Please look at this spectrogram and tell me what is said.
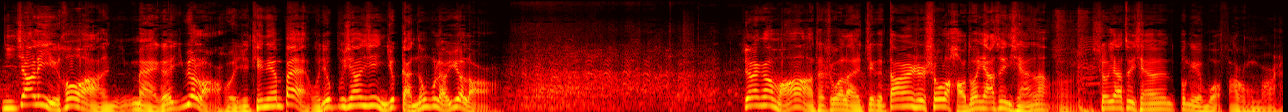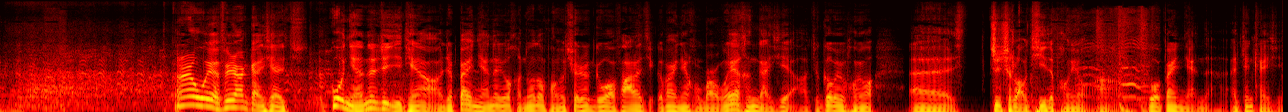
你家里以后啊，你买个月老回去，天天拜，我就不相信你就感动不了月老。就来看王啊，他说了，这个当然是收了好多压岁钱了，嗯，收压岁钱不给我发个红包啥的。当然我也非常感谢，过年的这几天啊，这拜年的有很多的朋友确实给我发了几个拜年红包，我也很感谢啊，就各位朋友，呃，支持老 T 的朋友啊，给我拜年的，哎，真开心。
